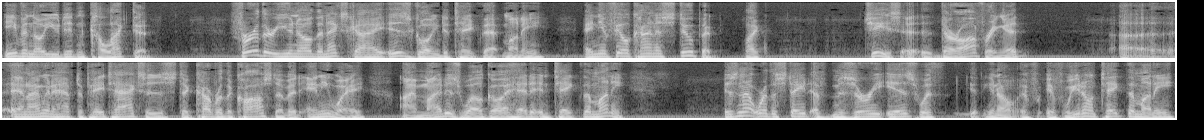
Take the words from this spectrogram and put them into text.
even though you didn't collect it. Further, you know the next guy is going to take that money, and you feel kind of stupid. Like, geez, uh, they're offering it, uh, and I'm going to have to pay taxes to cover the cost of it anyway. I might as well go ahead and take the money. Isn't that where the state of Missouri is with you know, if if we don't take the money,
